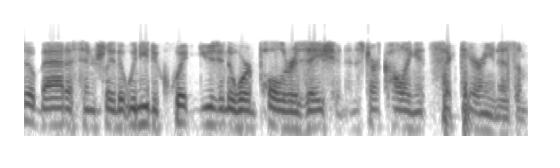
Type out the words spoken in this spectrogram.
so bad, essentially, that we need to quit using the word polarization and start calling it sectarianism.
